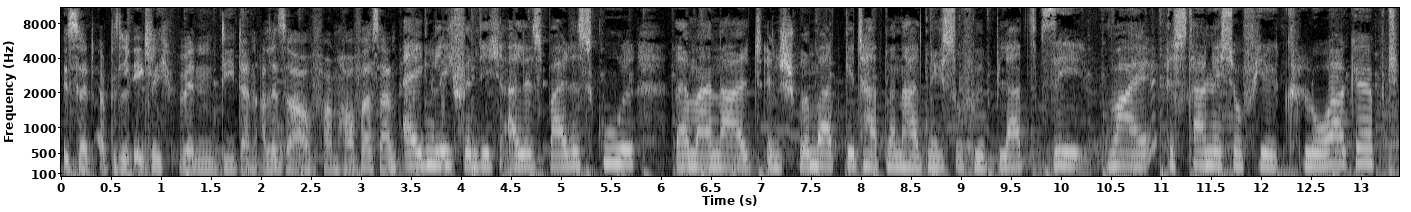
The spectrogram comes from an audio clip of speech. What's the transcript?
ist halt ein bisschen eklig, wenn die dann alle so auf am Haufen sind. Eigentlich finde ich alles beides cool. Wenn man halt ins Schwimmbad geht, hat man halt nicht so viel Platz. See, weil es da nicht so viel Chlor gibt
